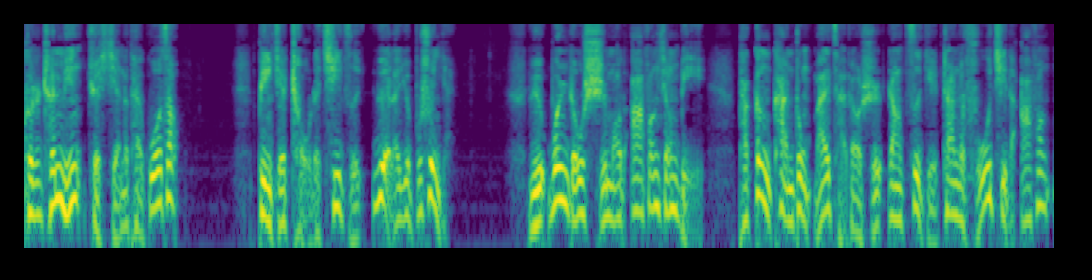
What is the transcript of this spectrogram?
可是陈明却嫌得太聒噪，并且瞅着妻子越来越不顺眼。与温柔时髦的阿芳相比，他更看重买彩票时让自己沾了福气的阿芳。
